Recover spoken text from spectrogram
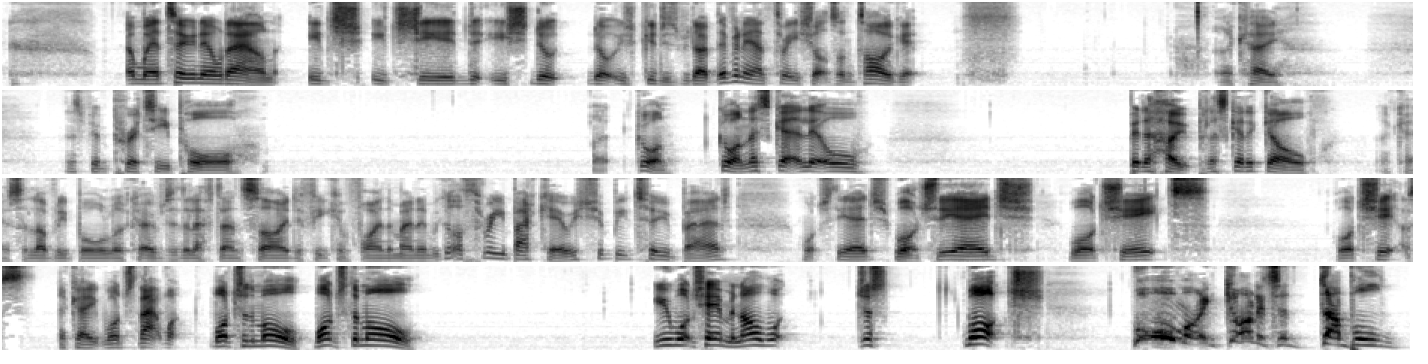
And we're 2 0 down. It's, it's, it's not, not as good as we hope. They've only had three shots on target. Okay. It's been pretty poor. Right, go on. Go on. Let's get a little bit of hope. Let's get a goal. Okay, it's a lovely ball. Look over to the left hand side if he can find the man. We've got a three back here. We should be too bad. Watch the edge. Watch the edge. Watch it. Watch it. Okay, watch that. One. Watch them all. Watch them all. You watch him, and I'll wa- just watch. Oh my god! It's a double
